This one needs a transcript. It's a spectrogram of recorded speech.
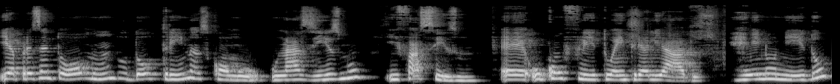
e apresentou ao mundo doutrinas como o nazismo e fascismo. É, o conflito entre aliados Reino Unido,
